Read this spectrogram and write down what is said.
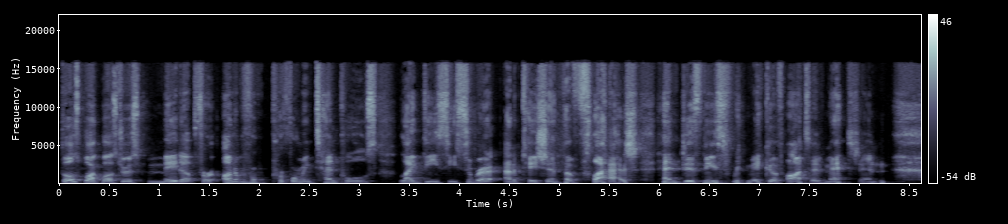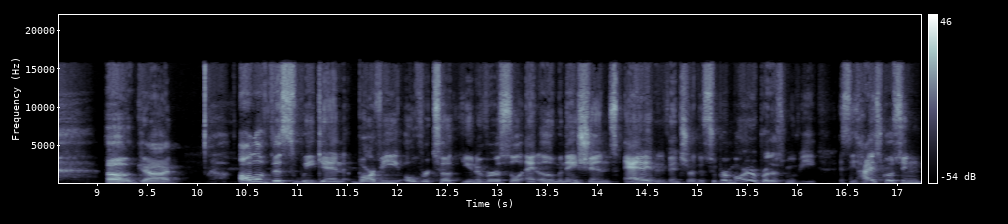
Those blockbusters made up for underperforming tentpoles like DC super adaptation The Flash and Disney's remake of Haunted Mansion. Oh god. All of this weekend, Barbie overtook Universal and Illumination's animated adventure, the Super Mario Brothers movie. It's the highest grossing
